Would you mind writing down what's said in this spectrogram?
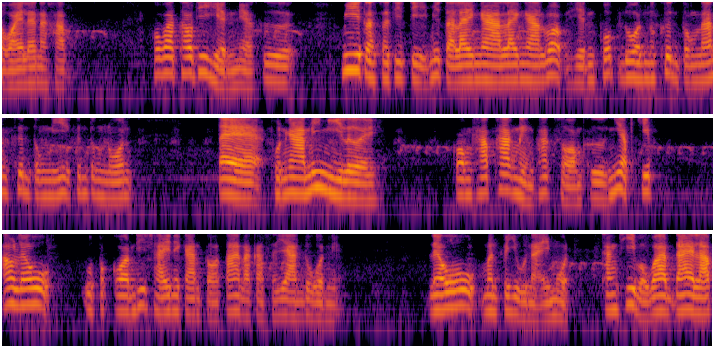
ร้อยแล้วนะครับ เพราะว่าเท่าที่เห็นเนี่ยคือมีแต่สถิติมีแต่รายงานรายงานว่าเห็นพบโดนขึ้นตรงนั้นขึ้นตรงนี้ขึ้นตรงโน้น แต่ผลงานไม่มีเลย กองทัพภาคหนึ่งภาคสองคือเงียบกริบเอ้าแล้ว อุปกรณ์ที่ใช้ในการต่อต้านอากาศยานโดรนเนี่ยแล้วมันไปอยู่ไหนหมด ทั้งที่บอกว่าได้รับ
